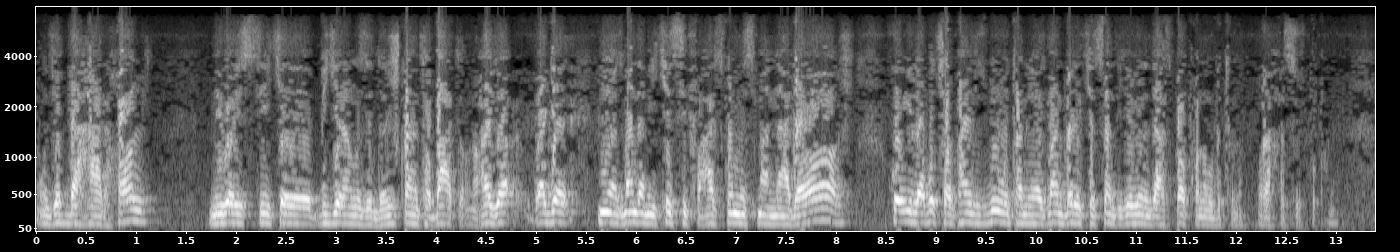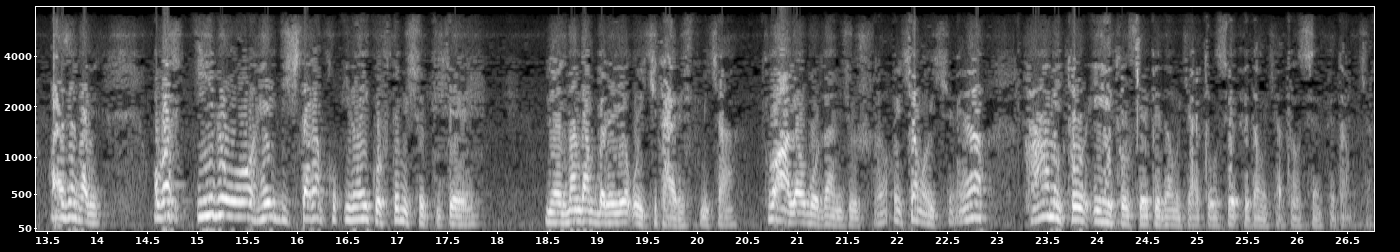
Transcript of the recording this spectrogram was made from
اونجا به هر حال میبایستی که بگیرن و زندانیش کنن تا بعد اون اگه, نیازمندم یک کسی فرض کن مثل من نداشت خب این لابد چهار پنج روز بیمون تا نیازمند بره کسان دیگه بینه دست پاک کنه و بتونه مرخصش بکنه. و از این قبیل. اون وقت این رو هی بیشترم خب اینایی گفته می‌شد دیگه. نیازمندم برای اویکی تعریف میکن تو علاوه بردن اینجور شده اویکی هم اویکی همینطور این توصیه پیدا می‌کرد توصیه پیدا می‌کرد توصیه پیدا می‌کرد.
